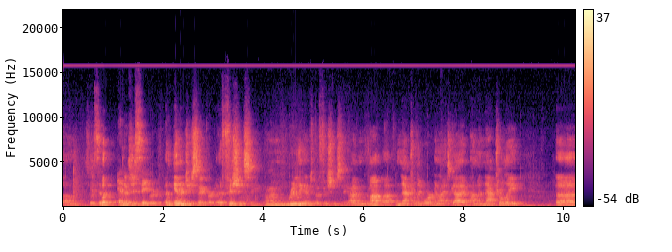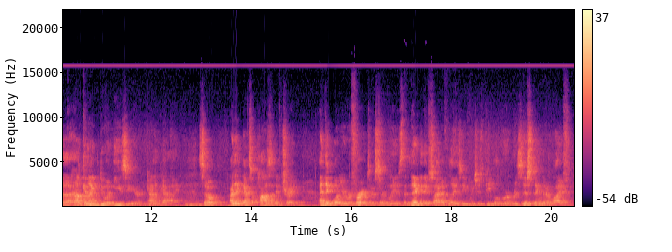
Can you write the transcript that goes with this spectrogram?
Um, So it's an But- energy saver. an energy saver, efficiency. I'm really into efficiency. I'm not a naturally organized guy. I'm a naturally, uh, how can I do it easier kind of guy. So I think that's a positive trait. I think what you're referring to certainly is the negative side of lazy, which is people who are resisting their life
